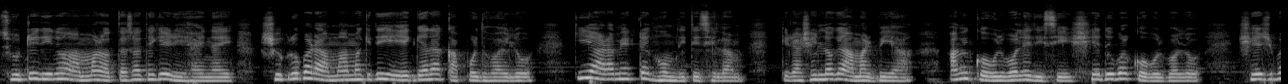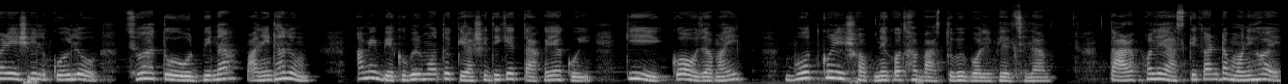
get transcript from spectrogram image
ছুটির দিনও আম্মার অত্যাচার থেকে রেহাই নাই। শুক্রবার আম্মা আমাকে দিয়ে এক গেলা কাপড় ধোয়াইলো। কি আরামে একটা ঘুম দিতেছিলাম। কেরাসের লগে আমার বিয়া। আমি কবুল বলে দিছি, সে দুবার কবুল বলো শেষবার এসে কইল, ছোয়া তো উঠবি না? পানি ঢালুম? আমি বেকুবের মতো কেরাসের দিকে তাকাইয়া কই, কি কও জামাই? বোধ করি স্বপ্নের কথা বাস্তবে বলে ফেলছিলাম। তার ফলে আজকে কানটা মনে হয়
